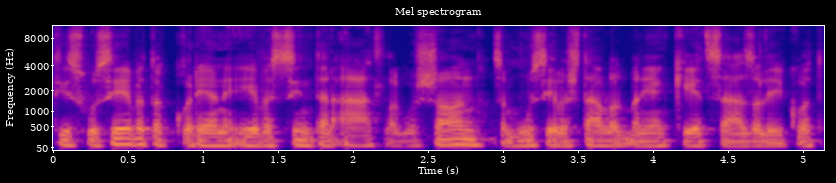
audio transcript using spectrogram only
10-20 évet, akkor ilyen éves szinten átlagosan, a 20 éves távlatban ilyen 2%-ot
